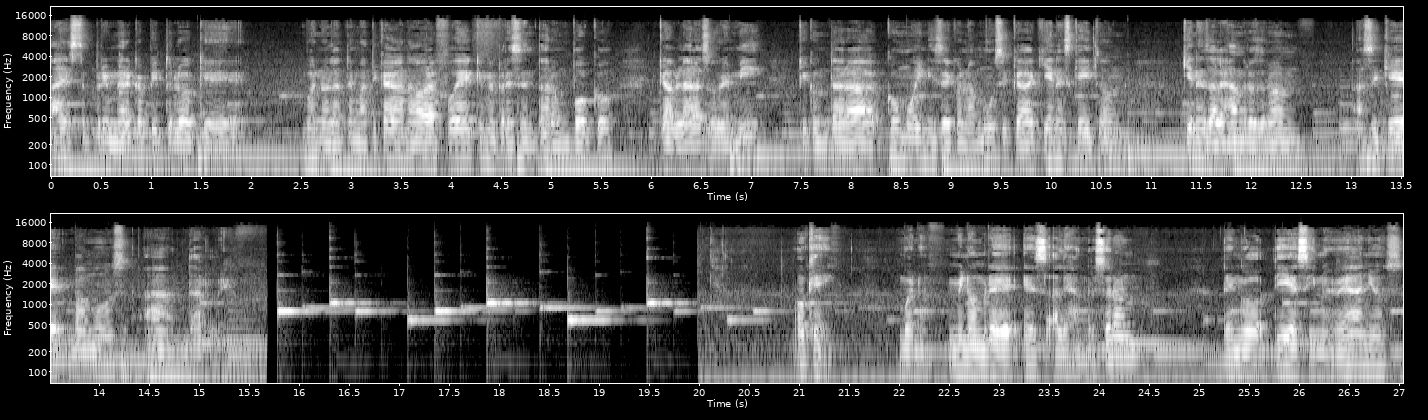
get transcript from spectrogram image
a este primer capítulo que bueno, la temática ganadora fue que me presentara un poco, que hablara sobre mí, que contara cómo inicié con la música, quién es Keaton, quién es Alejandro Zerón. Así que vamos a darle. Ok, bueno, mi nombre es Alejandro Cerón, tengo 19 años,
